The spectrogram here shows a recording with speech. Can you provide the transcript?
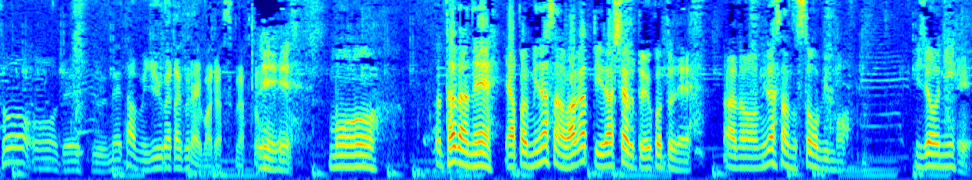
そうですね。多分夕方ぐらいまでは少なくとも。ええもう、ただね、やっぱり皆さん分かっていらっしゃるということで、あの、皆さんの装備も、非常に、え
